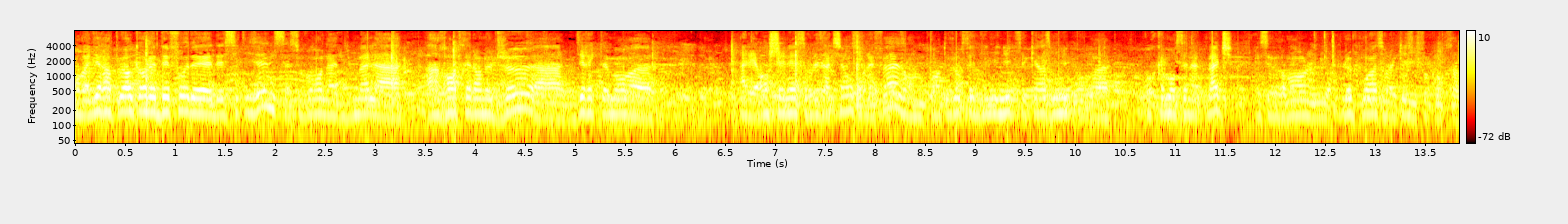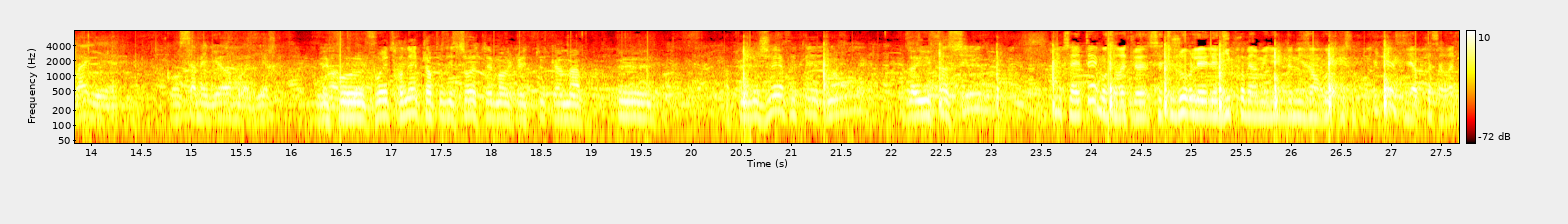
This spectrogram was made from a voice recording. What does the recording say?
On va dire, un peu encore le défaut des, des Citizens. Souvent, on a du mal à, rentrer dans notre jeu, à directement euh, aller enchaîner sur les actions, sur les phases. On prend toujours ces 10 minutes, ces 15 minutes pour, euh, pour commencer notre match. Et c'est vraiment le, point sur lequel il faut qu'on travaille et qu'on s'améliore, on va dire. Il faut, être honnête, l'opposition était malgré tout quand un peu, peu légère peut-être, non? Vous avez eu facile? Donc ça a été, bon, c'est vrai que c'est toujours les, les 10 premières minutes de mise en route qui sont compliquées. Puis après, c'est vrai que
